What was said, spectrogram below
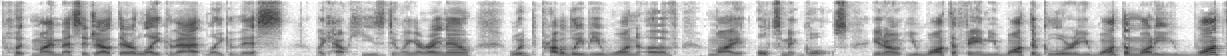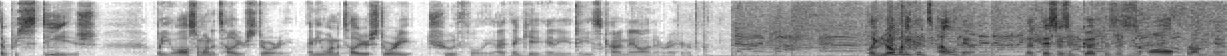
put my message out there like that, like this, like how he's doing it right now, would probably be one of my ultimate goals. You know, you want the fame, you want the glory, you want the money, you want the prestige, but you also want to tell your story. And you want to tell your story truthfully. I think he, and he, he's kind of nailing it right here. Like nobody could tell him that this isn't good because this is all from him.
